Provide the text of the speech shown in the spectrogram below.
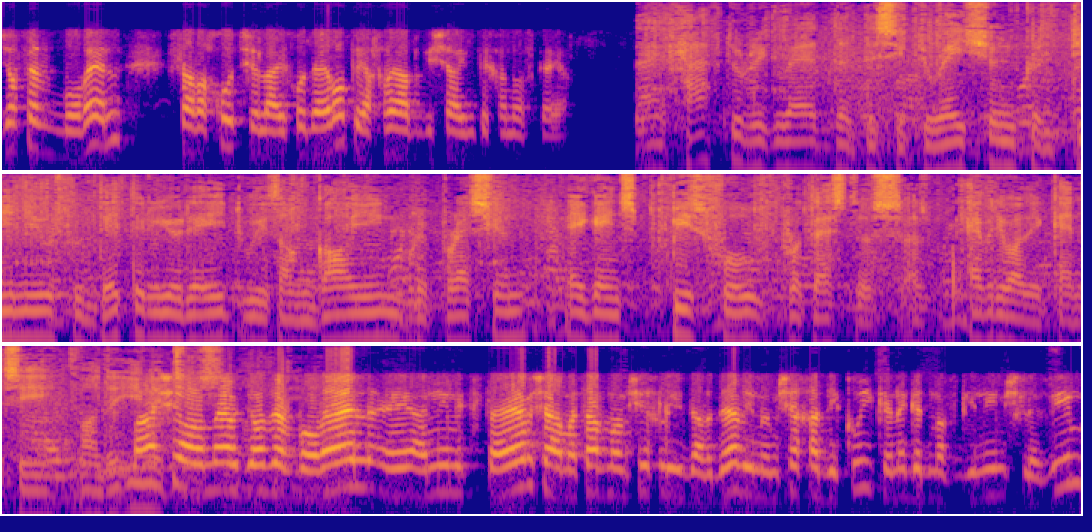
ג'וסף בורל, שר החוץ של האיחוד האירופי, אחרי הפגישה עם טיכנוסקיה. I have to regret that the situation continues to deteriorate with ongoing repression against peaceful protesters, as everybody can see on the images. מה שאומר ג'וזף בורל, אני מצטער שהמצב ממשיך להידרדר עם המשך הדיכוי כנגד מפגינים שלווים,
